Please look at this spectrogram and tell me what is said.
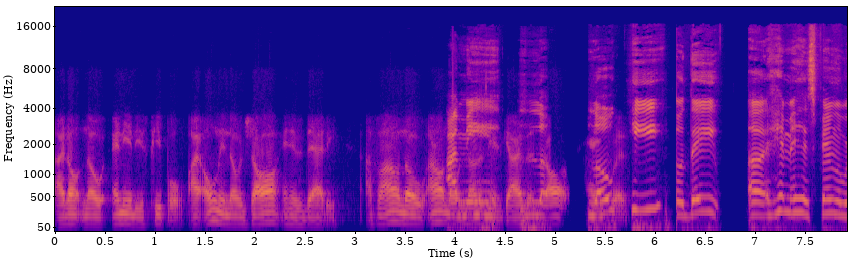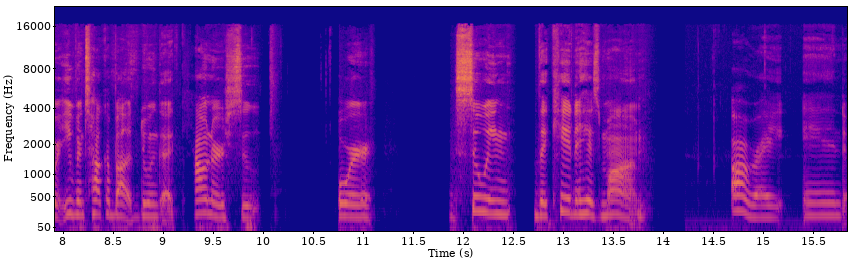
I don't know any of these people. I only know Ja and his daddy. So I don't know. I don't know I mean, none of these guys lo- low with. key. So they, uh, him and his family were even talking about doing a counter suit or suing the kid and his mom all right, and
